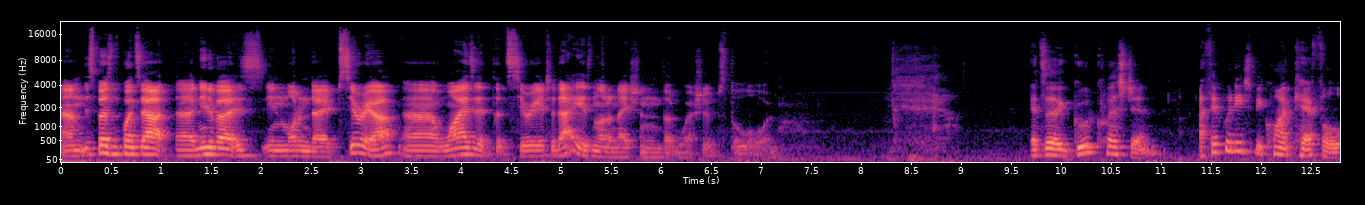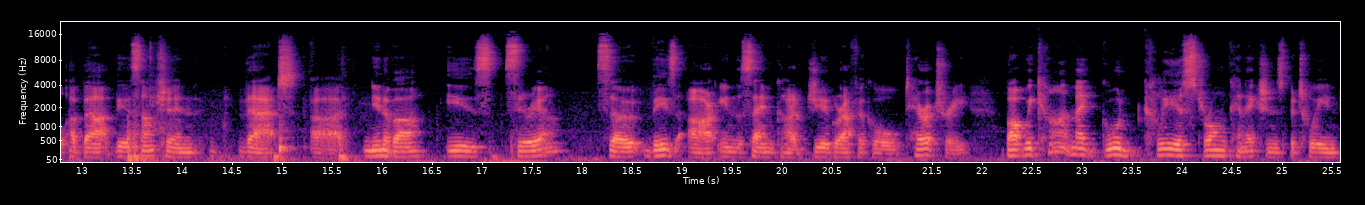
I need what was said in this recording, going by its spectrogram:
Um, this person points out uh, Nineveh is in modern day Syria. Uh, why is it that Syria today is not a nation that worships the Lord? It's a good question. I think we need to be quite careful about the assumption that uh, Nineveh is Syria. So these are in the same kind of geographical territory, but we can't make good, clear, strong connections between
